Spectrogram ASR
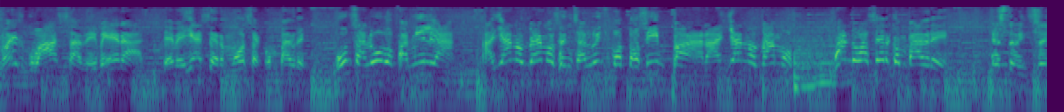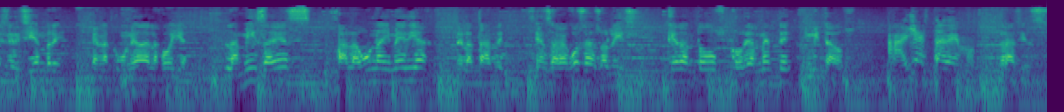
No es guasa, de veras. Te veías hermosa, compadre. Un saludo, familia. Allá nos vemos en San Luis Potosí. Para allá nos vamos. ¿Cuándo va a ser, compadre? Este 26 de diciembre en la comunidad de La Joya. La misa es a la una y media de la tarde en Zaragoza de Solís. Quedan todos cordialmente invitados. Ahí estaremos. Gracias.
